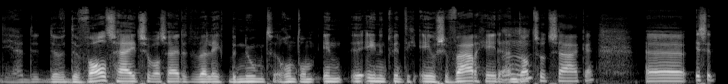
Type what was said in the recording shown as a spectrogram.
ja, de, de, de valsheid, zoals hij het wellicht benoemt, rondom in, 21-eeuwse eh, vaardigheden en mhm. dat soort zaken. Uh, is het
